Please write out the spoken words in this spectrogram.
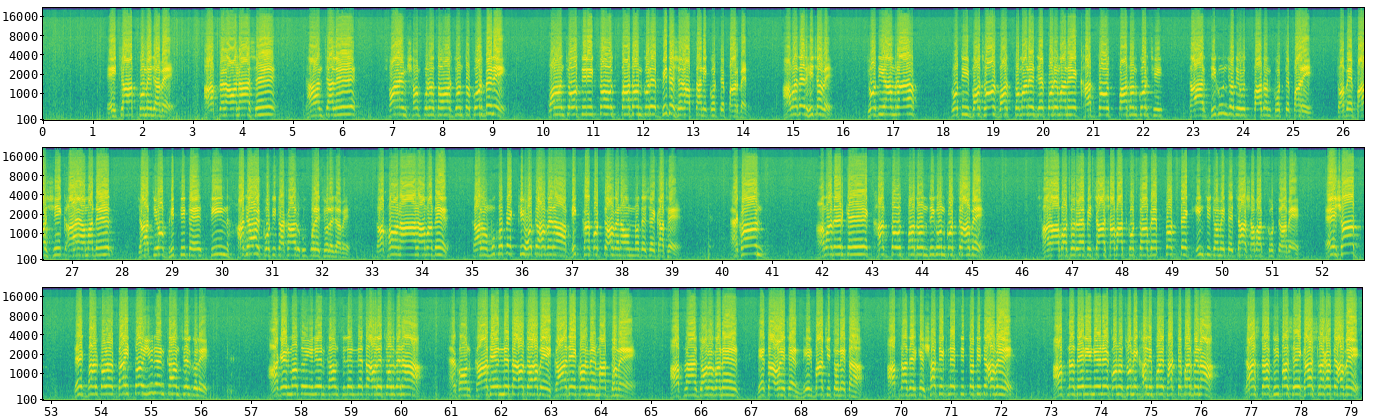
এই চাপ কমে যাবে। আপনারা অনায়াসে ধান চালে স্বয়ং সম্পূর্ণতা অর্জন তো করবেনই, বরঞ্চ অতিরিক্ত উৎপাদন করে বিদেশে রপ্তানি করতে পারবেন। আমাদের হিসাবে যদি আমরা প্রতি বছর বর্তমানে যে পরিমাণে খাদ্য উৎপাদন করছি, তার দ্বিগুণ যদি উৎপাদন করতে পারে, তবে বার্ষিক আয় আমাদের জাতীয় ভিত্তিতে তিন হাজার কোটি টাকার উপরে চলে যাবে। তখন আর আমাদের কারও মুখপেক্ষী হতে হবে না, ভিক্ষা করতে হবে না অন্য দেশের কাছে। এখন আমাদেরকে খাদ্য উৎপাদন দ্বিগুণ করতে হবে। সারা বছর ব্যাপী চাষাবাদ করতে হবে, প্রত্যেক ইঞ্চি জমিতে চাষাবাদ করতে হবে। এইসব দেখভাল করার দায়িত্ব ইউনিয়ন কাউন্সিলগুলির। আগের মতো ইউনিয়ন কাউন্সিলের নেতা হলে চলবে না। এখন কাজের নেতা হতে হবে, কাজে কর্মের মাধ্যমে। আপনারা জনগণের নেতা হয়েছেন, নির্বাচিত নেতা। আপনাদেরকে সঠিক নেতৃত্ব দিতে হবে। আপনাদের ইউনিয়নে কোনো জমি খালি পড়ে থাকতে পারবে না। রাস্তার দুই পাশে গাছ লাগাতে হবে।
